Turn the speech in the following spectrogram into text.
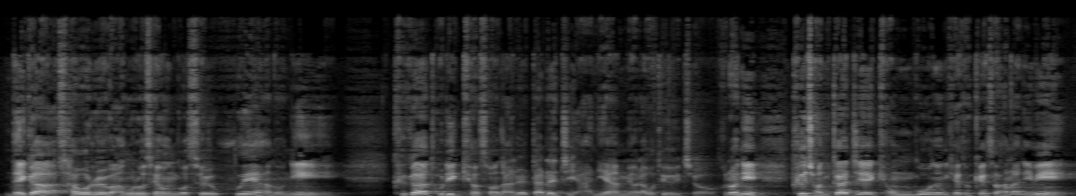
내가 사울을 왕으로 세운 것을 후회하노니 그가 돌이켜서 나를 따르지 아니하며라고 되어 있죠. 그러니 그 전까지의 경고는 계속해서 하나님이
